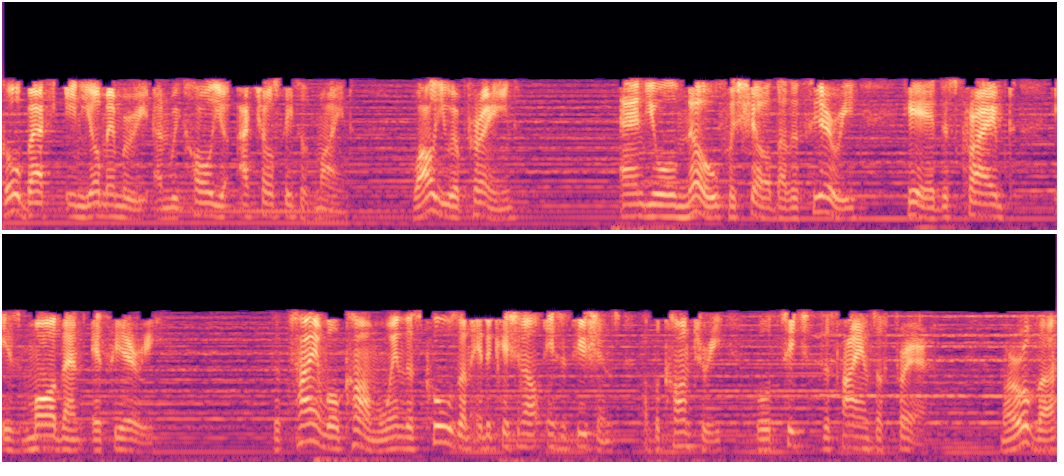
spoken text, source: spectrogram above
go back in your memory and recall your actual state of mind while you were praying and you will know for sure that the theory here described is more than a theory. The time will come when the schools and educational institutions of the country will teach the science of prayer. Moreover,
